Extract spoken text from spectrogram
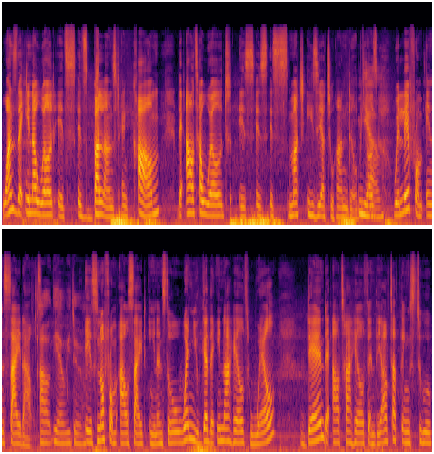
once the inner world is is balanced and calm, the outer world is is is much easier to handle because Yeah. we live from inside out. Out, yeah, we do. It's not from outside in, and so when you get the inner health well. Then the outer health and the outer things too,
